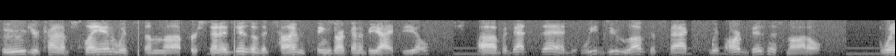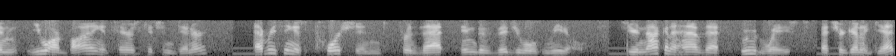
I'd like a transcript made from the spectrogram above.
food, you're kind of playing with some uh, percentages of the time things aren't going to be ideal. Uh, but that said, we do love the fact with our business model, when you are buying a Terra's Kitchen dinner, everything is portioned for that individual's meal. So you're not going to have that food waste that you're going to get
